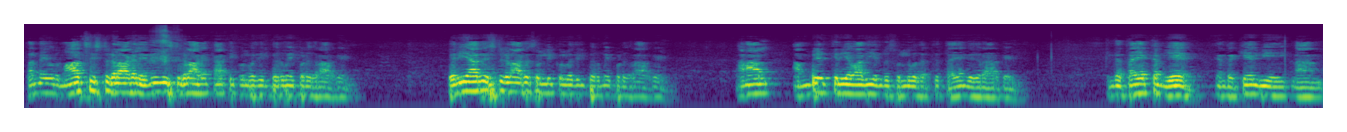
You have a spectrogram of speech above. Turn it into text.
தன்னை ஒரு மார்க்சிஸ்டுகளாக லெனினிஸ்டுகளாக காட்டிக் கொள்வதில் பெருமைப்படுகிறார்கள். பெரியாரிஸ்டுகளாக சொல்லிக் கொள்வதில் பெருமைப்படுகிறார்கள். ஆனால் அம்பேத்கரியவாதி என்று சொல்லுவதற்கு தயங்குகிறார்கள். இந்த தயக்கம் ஏன் என்ற கேள்வியை நான்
